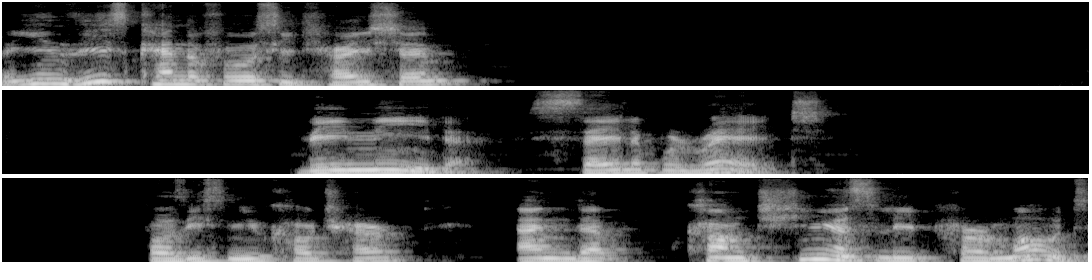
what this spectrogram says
In this kind of situation, we need celebrate for this new culture and uh, continuously promote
